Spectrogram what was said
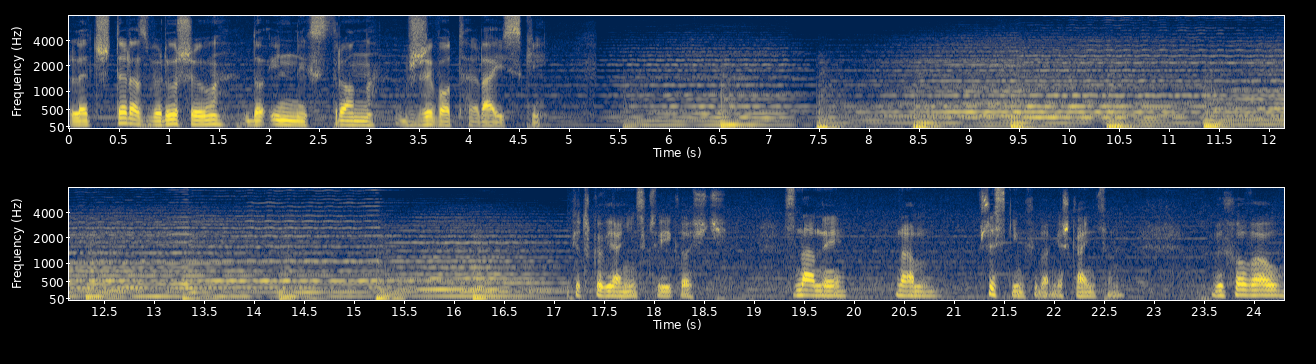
Lecz teraz wyruszył do innych stron w żywot rajski. Piotrkowianin z krwi kości. Znany nam wszystkim chyba mieszkańcom. Wychował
